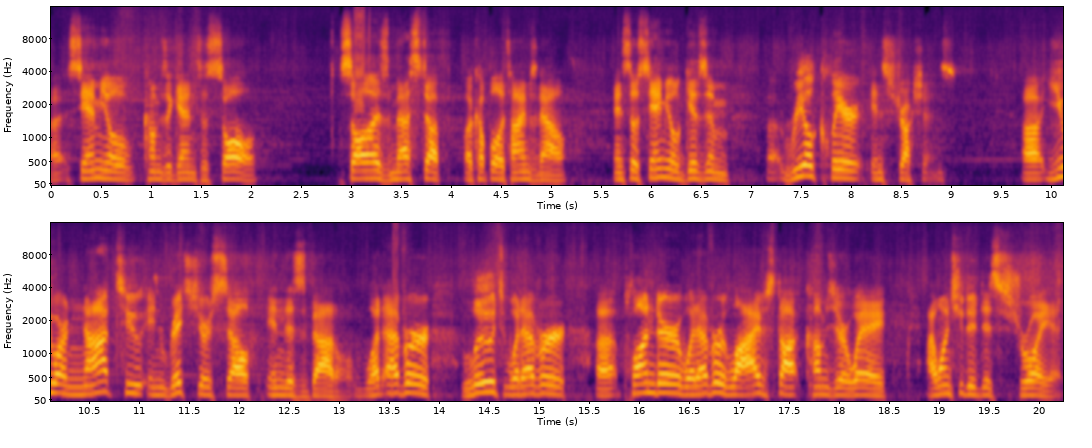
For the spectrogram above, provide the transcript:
Uh, Samuel comes again to Saul. Saul has messed up a couple of times now, and so Samuel gives him uh, real clear instructions. Uh, you are not to enrich yourself in this battle. Whatever loot, whatever uh, plunder, whatever livestock comes your way, I want you to destroy it,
